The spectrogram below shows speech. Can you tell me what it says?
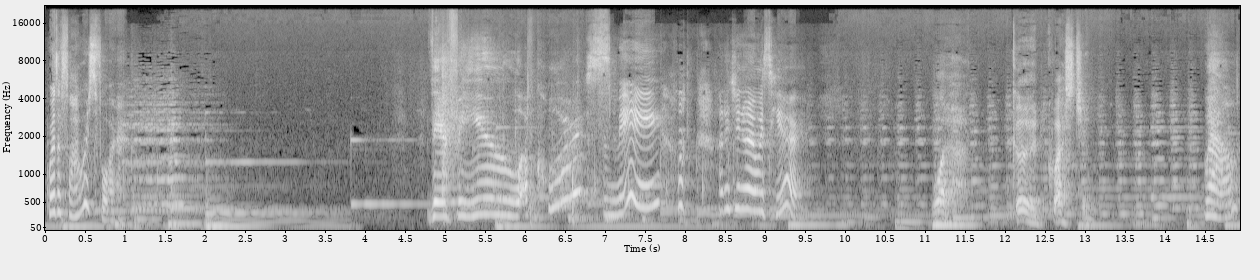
what are the flowers for? They're for you, of course. For me? How did you know I was here? What a good question. Well,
